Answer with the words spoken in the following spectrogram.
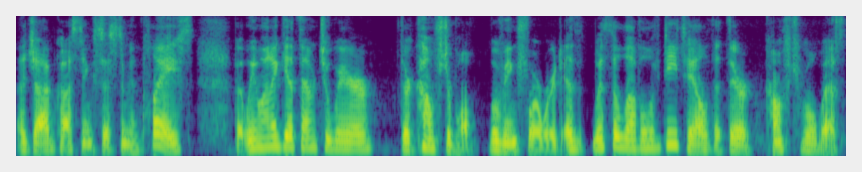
a job costing system in place, but we want to get them to where they're comfortable moving forward uh, with the level of detail that they're comfortable with.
